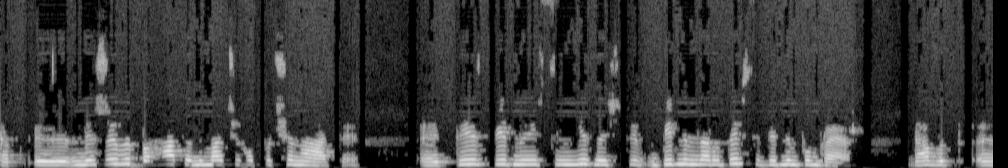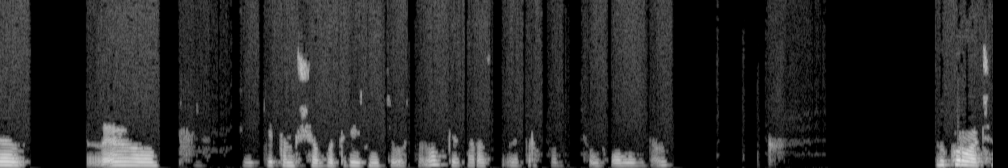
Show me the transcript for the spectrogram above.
так, е, не жили багато, нема чого починати. Е, ти з бідної сім'ї, значить, ти бідним народився, бідним помреш. Да, от, е, е, які там ще от різні ці установки, зараз не приходять в голову. Да? Ну, коротше,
